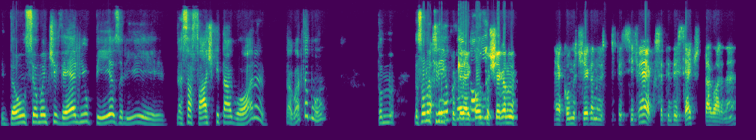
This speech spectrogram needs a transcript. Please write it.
Então, se eu mantiver ali o peso ali nessa faixa que tá agora, Agora tá bom. Eu só não assim, queria. Porque aí quando tu chega no. É, quando chega no específico, é, com 77 tá agora, né?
